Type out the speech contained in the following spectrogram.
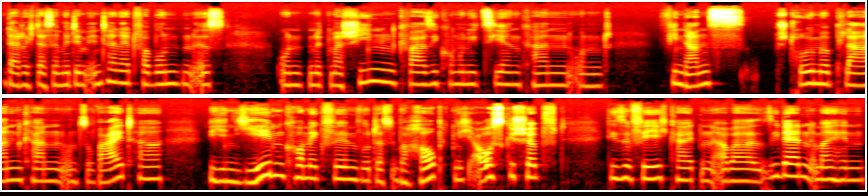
Dadurch, dass er mit dem Internet verbunden ist und mit Maschinen quasi kommunizieren kann und Finanzströme planen kann und so weiter. Wie in jedem Comicfilm wird das überhaupt nicht ausgeschöpft, diese Fähigkeiten, aber sie werden immerhin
